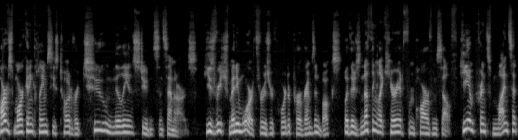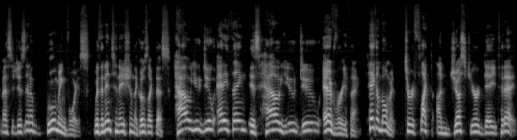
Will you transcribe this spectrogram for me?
Harv's marketing claims he's taught over 2 million students in seminars. He's reached many more through his recorded programs and books, but there's nothing like hearing it from Harv himself. He imprints mindset messages in a booming voice with an intonation that goes like this How you do anything is how you do everything. Take a moment to reflect on just your day today.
